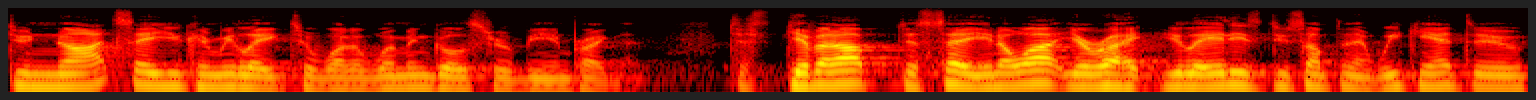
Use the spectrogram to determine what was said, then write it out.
do not say you can relate to what a woman goes through being pregnant. Just give it up. Just say, you know what? You're right. You ladies do something that we can't do.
